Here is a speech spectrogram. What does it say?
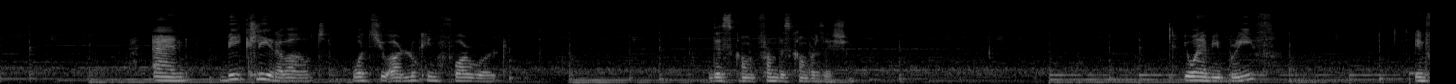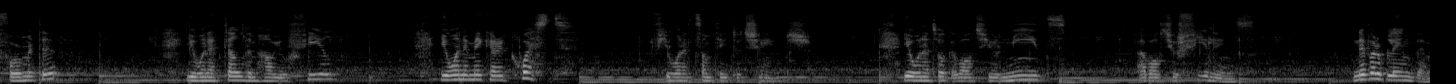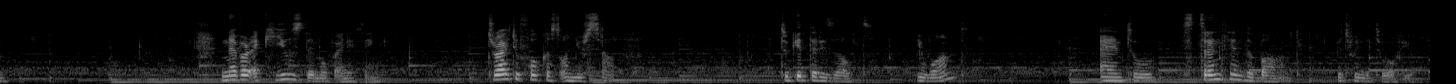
and be clear about what you are looking forward this from this conversation. You want to be brief, informative. You want to tell them how you feel. You want to make a request if you wanted something to change. You want to talk about your needs, about your feelings. Never blame them. Never accuse them of anything. Try to focus on yourself to get the result you want and to strengthen the bond between the two of you.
